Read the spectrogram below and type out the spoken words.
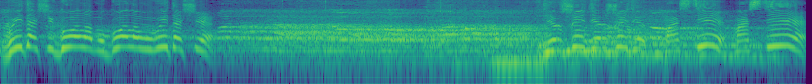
Вытащи голову, голову вытащи. Держи, держи, держи. Масти, масти.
